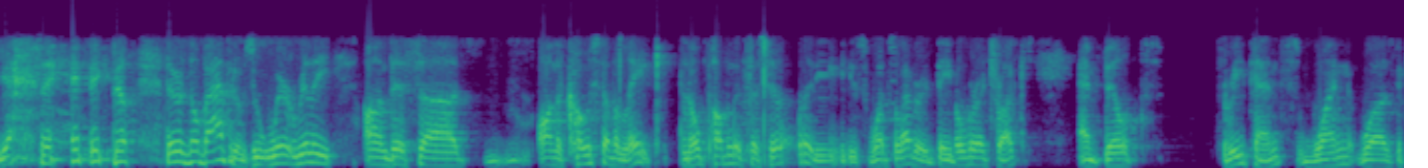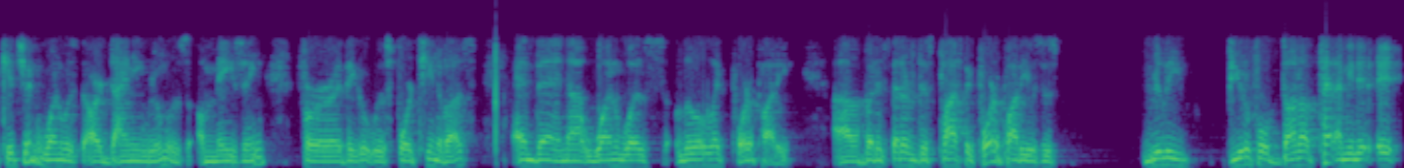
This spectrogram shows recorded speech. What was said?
yeah. there was no bathrooms. We're really on this uh, on the coast of a lake. No public facilities whatsoever. They over a truck and built three tents. One was the kitchen, one was our dining room. It was amazing for I think it was 14 of us, and then uh, one was a little like porta potty. Uh, but instead of this plastic porta potty, it was this really beautiful done up tent. I mean, it, it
